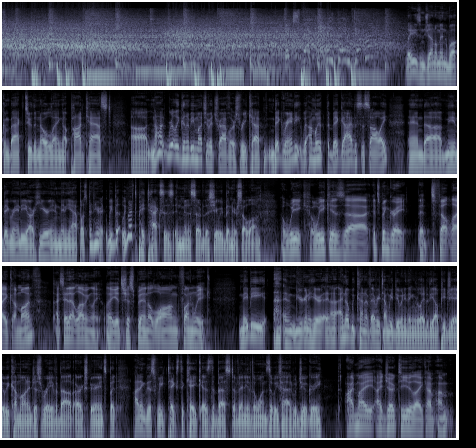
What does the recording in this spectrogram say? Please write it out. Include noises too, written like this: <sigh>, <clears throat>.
Expect anything different? Ladies and gentlemen, welcome back to the No Laying Up podcast. Uh, not really going to be much of a travelers recap. Big Randy, I'm with the big guy. This is Soly, and uh, me and Big Randy are here in Minneapolis. Been here. We we might have to pay taxes in Minnesota this year. We've been here so long. A week. A week is. Uh, it's been great. It's felt like a month. I say that lovingly. Like it's just been a long, fun week. Maybe, <laughs> and you're going to hear. And I know we kind of every time we do anything related to the LPGA, we come on and just rave about our experience. But I think this week takes the cake as the best of any of the ones that we've had. Would you agree? I might. I joke to you like I'm. I'm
